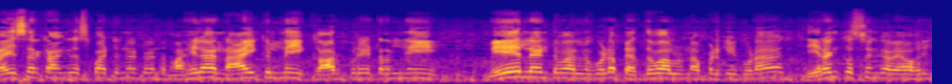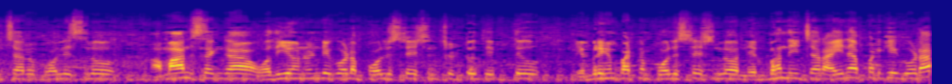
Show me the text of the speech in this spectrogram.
వైఎస్ఆర్ కాంగ్రెస్ పార్టీ ఉన్నటువంటి మహిళా నాయకుల్ని కార్పొరేటర్లని మేయర్ లాంటి వాళ్ళని కూడా పెద్దవాళ్ళు ఉన్నప్పటికీ కూడా నిరంకుశంగా వ్యవహరించారు. పోలీసులు అమానుషంగా ఉదయం నుండి కూడా పోలీస్ స్టేషన్ చుట్టూ తిప్పుతూ ఇబ్రహీంపట్నం పోలీస్ స్టేషన్లో నిర్బంధించారు. అయినప్పటికీ కూడా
